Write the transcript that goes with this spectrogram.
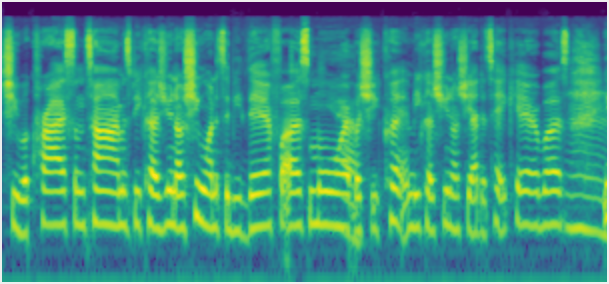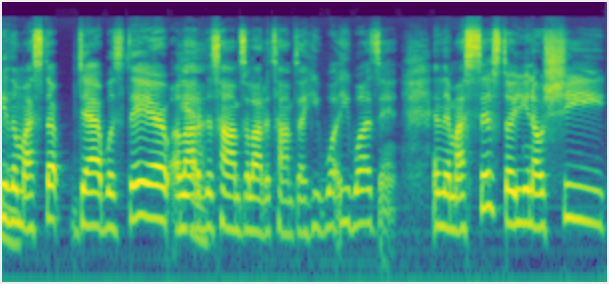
She would cry sometimes because, you know, she wanted to be there for us more, Yeah. but she couldn't because, you know, she had to take care of us. Even my stepdad was there a lot of the times, a lot of times that he wa- he wasn't. And then my sister, you know, she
